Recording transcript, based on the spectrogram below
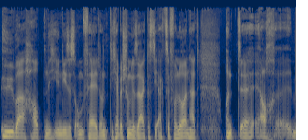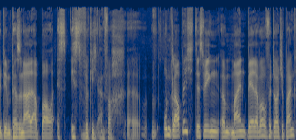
überhaupt nicht in dieses Umfeld. Und ich habe ja schon gesagt, dass die Aktie verloren hat. Und äh, auch äh, mit dem Personalabbau, es ist wirklich einfach äh, unglaublich. Deswegen ähm, mein Bär der Woche für Deutsche Bank.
